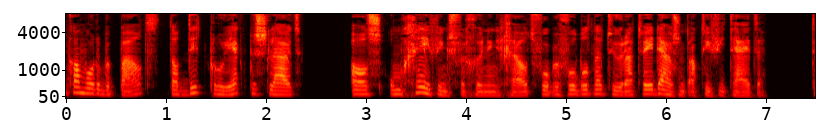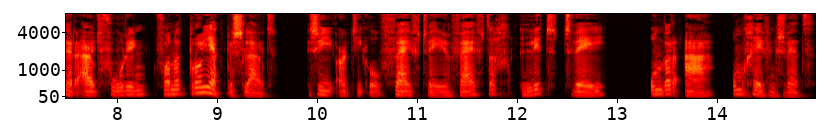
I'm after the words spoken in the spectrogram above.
kan worden bepaald dat dit projectbesluit als omgevingsvergunning geldt voor bijvoorbeeld Natura 2000 activiteiten, ter uitvoering van het projectbesluit. Zie artikel 552 lid 2 onder A Omgevingswet.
